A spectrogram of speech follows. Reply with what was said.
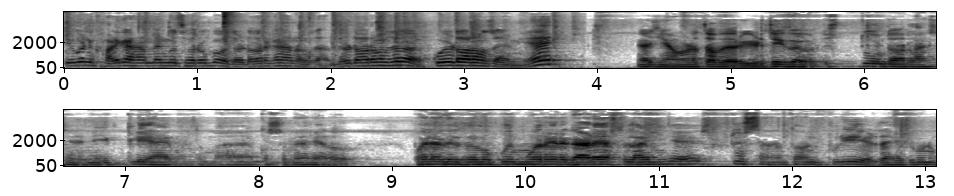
त्यो पनि खड्का खानदानको छोरो पो हो त डर कहाँ डराउँछ हामी त डराउँछ कोही डराउँछ हामी है गाइज यहाँबाट तपाईँहरू हिँड्दै गयो भने यस्तो डर लाग्छ नि एक्लै आयो भने त मा कसम यार यहाँ त पहिलाको त कोही मरेर गाडे जस्तो लाग्ने क्या यस्तो शान्त अनि पुरै हेर्दाखेरि पनि।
